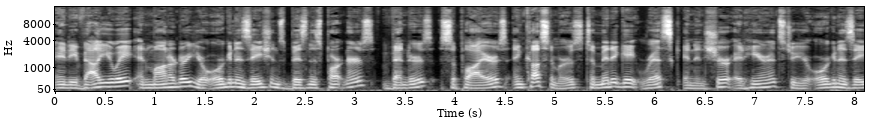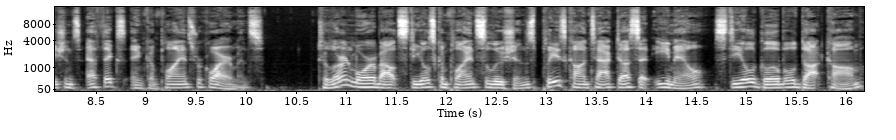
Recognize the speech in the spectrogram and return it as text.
And evaluate and monitor your organization's business partners, vendors, suppliers, and customers to mitigate risk and ensure adherence to your organization's ethics and compliance requirements. To learn more about Steele's compliance solutions, please contact us at email steeleglobal.com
